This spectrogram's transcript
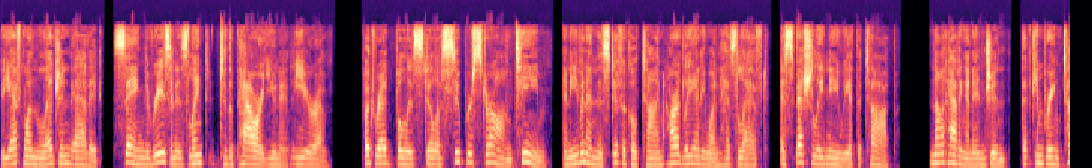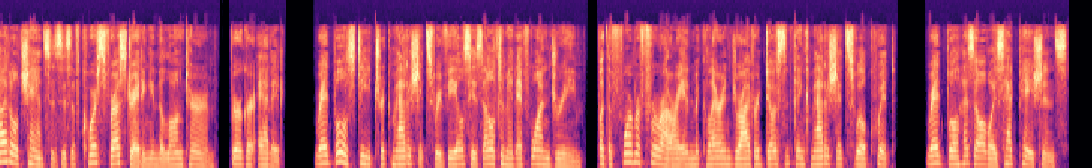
the F1 legend added, saying the reason is linked to the power unit era. But Red Bull is still a super strong team, and even in this difficult time hardly anyone has left, especially Newey at the top. Not having an engine that can bring title chances is of course frustrating in the long term, Berger added. Red Bull's Dietrich Mateschitz reveals his ultimate F1 dream, but the former Ferrari and McLaren driver doesn't think Mateschitz will quit. Red Bull has always had patience,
